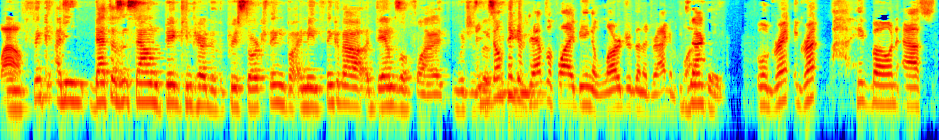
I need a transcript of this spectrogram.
Wow. And think, I mean, that doesn't sound big compared to the prehistoric thing, but I mean, think about a damselfly, which is And you don't think of damselfly being a larger than a dragonfly. exactly. Well, Grant, Grant Higbone asks,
